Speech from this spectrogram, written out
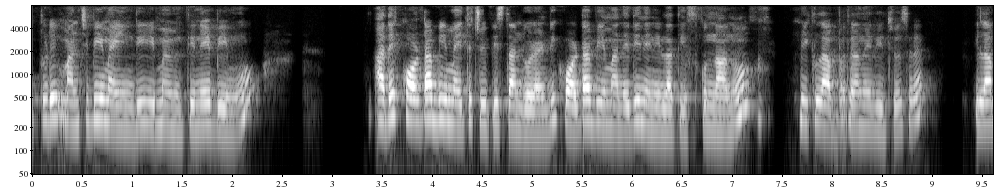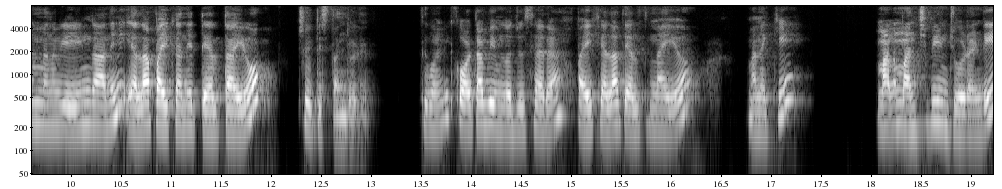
ఇప్పుడు మంచి భీమ్ అయింది మేము తినే భీము. అదే కోటా భీమ్ అయితే చూపిస్తాను చూడండి. కోటా భీమ్ అనేది నేను ఇలా తీసుకున్నాను. మీకు లబ్బర్ అనేది చూసారా? ఇలా మనం వేయంగానే ఎలా పైకి అనేది తేలుతాయో చూపిస్తాను చూడండి. ఇదిగోండి కోటా భీంలో చూసారా? పైకి ఎలా తేలుతున్నాయో మనకి. మనం మంచి బియ్యం చూడండి.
